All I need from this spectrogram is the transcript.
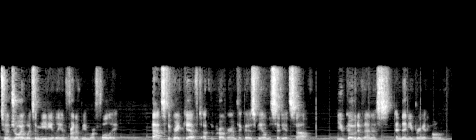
to enjoy what's immediately in front of me more fully. That's the great gift of the program that goes beyond the city itself. You go to Venice, and then you bring it home.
